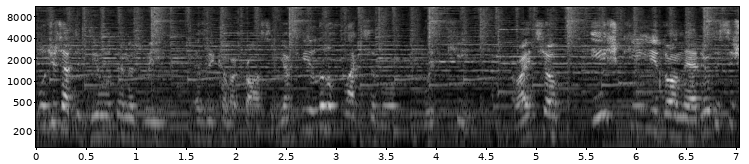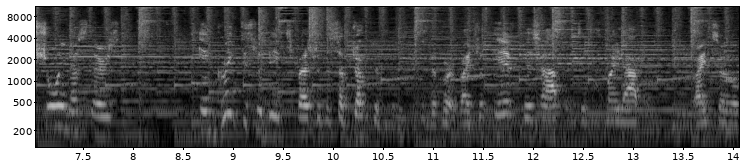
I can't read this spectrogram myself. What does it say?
we'll just have to deal with them as we as we come across them. You have to be a little flexible with key. All right. So each key yidon neder. This is showing us there's in Greek this would be expressed with the subjunctive mood in the verb, right? So if this happens, this might happen, right? So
